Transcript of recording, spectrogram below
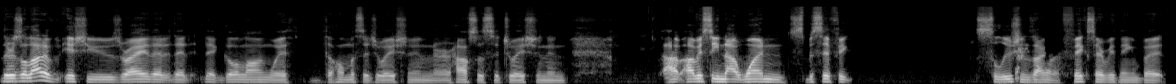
there's a lot of issues, right, that that that go along with the homeless situation or houseless situation, and obviously not one specific solution is not going to fix everything, but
